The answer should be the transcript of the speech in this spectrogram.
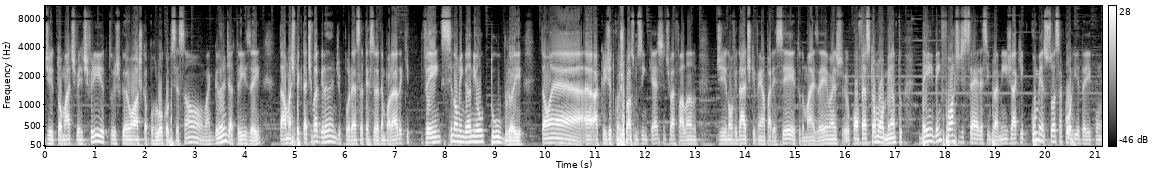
De Tomates Verdes Fritos, ganhou Oscar por Louca Obsessão, uma grande atriz aí. Tá uma expectativa grande por essa terceira temporada que vem, se não me engano, em outubro aí. Então é, é, acredito que nos próximos enquetes a gente vai falando de novidades que vêm aparecer e tudo mais aí, mas eu confesso que é um momento bem, bem forte de série assim para mim, já que começou essa corrida aí com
